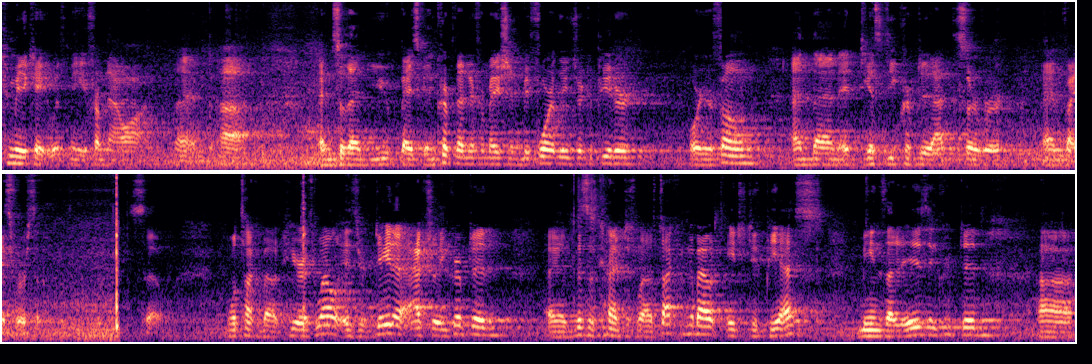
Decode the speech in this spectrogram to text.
communicate with me from now on and uh, and so then you basically encrypt that information before it leaves your computer or your phone and then it gets decrypted at the server and vice versa so we'll talk about here as well is your data actually encrypted uh, this is kind of just what I was talking about. HTTPS means that it is encrypted, uh,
